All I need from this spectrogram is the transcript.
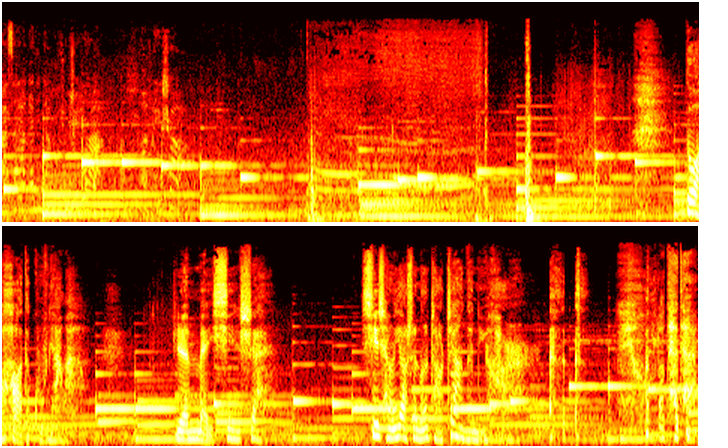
那咱俩赶紧赶回去睡觉吧。我没事。多好的姑娘啊，人美心善。西城要是能找这样的女孩，哎呦，老太太，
